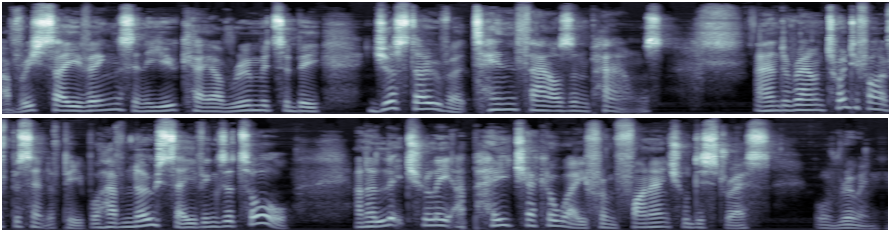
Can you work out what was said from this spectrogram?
Average savings in the UK are rumoured to be just over £10,000, and around 25% of people have no savings at all and are literally a paycheck away from financial distress or ruin.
